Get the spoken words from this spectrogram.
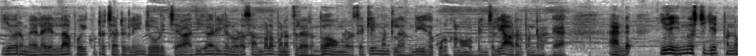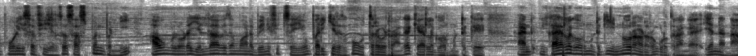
இவர் மேலே எல்லா பொய் குற்றச்சாட்டுகளையும் ஜோடித்த அதிகாரிகளோட சம்பள பணத்தில் இருந்தும் அவங்களோட செட்டில்மெண்ட்டில் இருந்து இதை கொடுக்கணும் அப்படின்னு சொல்லி ஆர்டர் பண்ணுறாங்க அண்ட் இதை இன்வெஸ்டிகேட் பண்ண போலீஸ் அஃபீஷியல்ஸை சஸ்பெண்ட் பண்ணி அவங்களோட எல்லா விதமான பெனிஃபிட்ஸையும் பறிக்கிறதுக்கும் உத்தரவிடுறாங்க கேரள கவர்மெண்ட்டுக்கு அண்ட் கேரள கவர்மெண்ட்டுக்கு இன்னொரு ஆர்டரும் கொடுக்குறாங்க. என்னென்னா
